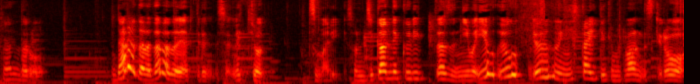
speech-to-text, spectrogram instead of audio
ー、なんだろう。だらだらだらだらやってるんですよね、今日。つまりその時間で繰り出ずに、まあ、よよ良い風にしたいっていう気持ちもあるんですけど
